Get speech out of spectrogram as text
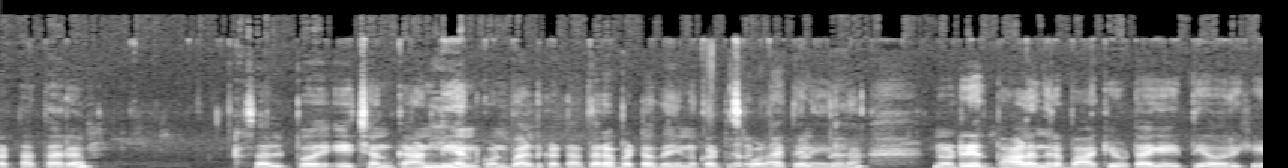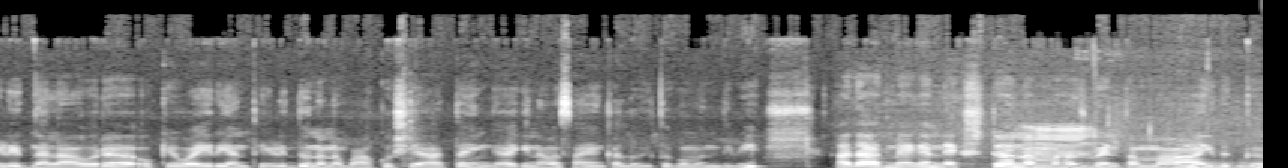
ಕಟ್ಟಾತಾರ. ಸ್ವಲ್ಪ ಏ ಚಂದ ಕಾಣಲಿ ಅಂದ್ಕೊಂಡು ಬೆಲ್ಟ್ ಕಟ್ಟಾತಾರ ಬಟ್ ಅದೇನು ಕಟ್ಟಿಸ್ಕೊಳತ್ತೇನೆ ಇಲ್ಲ. ನೋಡ್ರಿ ಅದು ಭಾಳ ಅಂದ್ರೆ ಭಾಳ ಕ್ಯೂಟಾಗಿ ಐತಿ. ಅವ್ರಿಗೆ ಹೇಳಿದ್ನಲ್ಲ ಅವ್ರು ಓಕೆ ವೈರಿ ಅಂತ ಹೇಳಿದ್ದು ನನಗೆ ಭಾಳ ಖುಷಿ ಆಯ್ತು ಹಿಂಗಾಗಿ ನಾವು ಸಾಯಂಕಾಲ ಹೋಗಿ ತೊಗೊಂಬಂದಿವಿ. ಅದಾದ್ಮ್ಯಾಗ ನೆಕ್ಸ್ಟ್ ನಮ್ಮ ಹಸ್ಬೆಂಡ್ ತಮ್ಮ ಇದಕ್ಕೆ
